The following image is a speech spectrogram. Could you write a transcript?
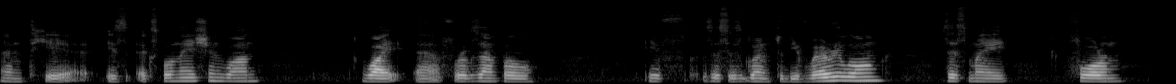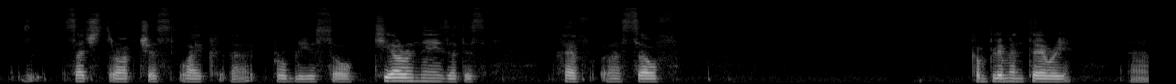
and here is explanation one. Why, uh, for example, if this is going to be very long, this may form such structures like uh, probably you saw tRNA that is have uh, self complementary uh,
